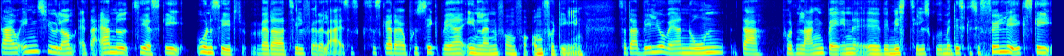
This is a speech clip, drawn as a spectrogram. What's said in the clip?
der er jo ingen tvivl om, at der er nødt til at ske, uanset hvad der er tilført eller ej, så, så skal der jo på sigt være en eller anden form for omfordeling. Så der vil jo være nogen, der på den lange bane øh, vil miste tilskud, men det skal selvfølgelig ikke ske,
